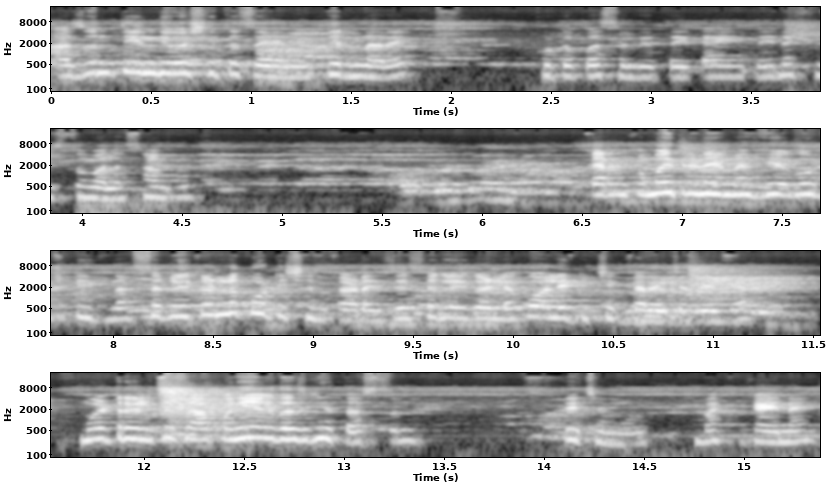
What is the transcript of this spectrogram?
अजून तीन दिवस इथंच आहे आम्ही फिरणार आहे. कुठं पसंत येतं आहे काय येतं आहे नक्कीच तुम्हाला सांगू. कारण का मैत्रिणींना ह्या गोष्टीतला सगळीकडलं कोटेशन काढायचं आहे सगळीकडल्या क्वालिटी चेक करायच्या त्या मटेरियल कसं आपण एकदाच घेत असतो ना त्याच्यामुळं. बाकी काही नाही.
